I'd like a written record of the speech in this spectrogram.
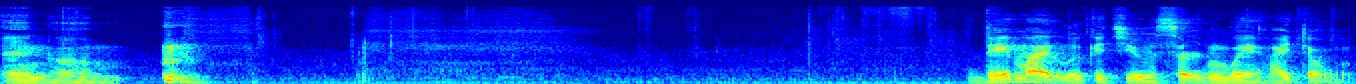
And um, they might look at you a certain way. I don't.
